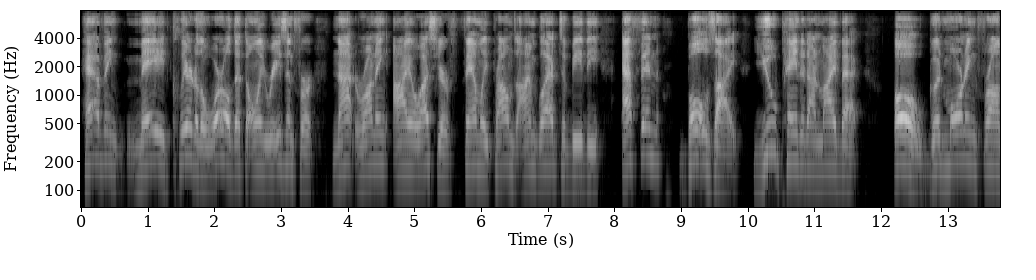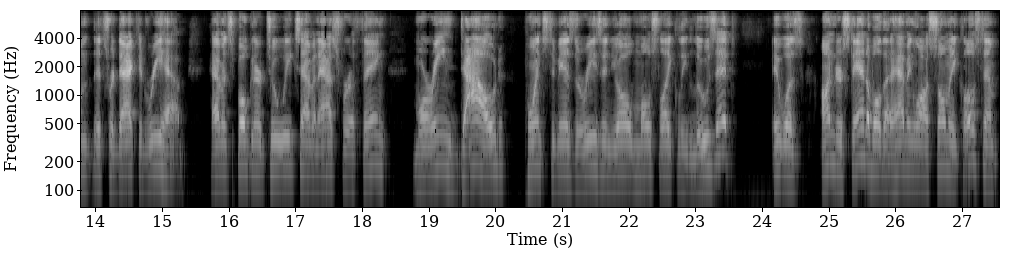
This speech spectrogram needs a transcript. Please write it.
having made clear to the world that the only reason for not running iOS, your family problems, I'm glad to be the effing bullseye you painted on my back. Oh, good morning from it's redacted rehab. Haven't spoken her two weeks, haven't asked for a thing. Maureen Dowd points to me as the reason you'll most likely lose it. It was understandable that having lost so many close to him,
